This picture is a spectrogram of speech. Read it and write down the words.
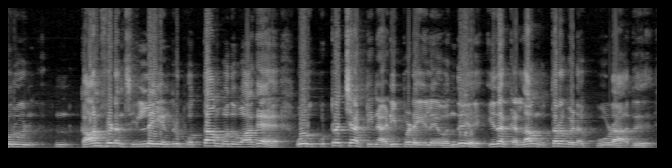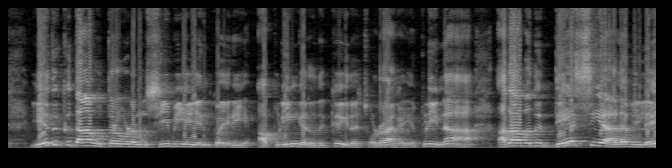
ஒரு கான்ஃபிடன்ஸ் இல்லை என்று பொத்தாம் பொதுவாக ஒரு குற்றச்சாட்டின் அடிப்படையில் வந்து இதற்கெல்லாம் உத்தரவிடக்கூடாது. எதுக்கு தான் உத்தரவிடணும் சிபிஐ என்கொயரி அப்படிங்கிறதுக்கு இதை சொல்கிறாங்க எப்படின்னா அதாவது தேசிய அளவிலே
